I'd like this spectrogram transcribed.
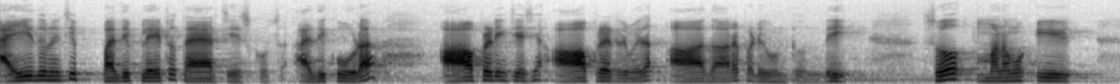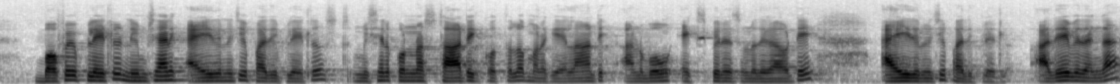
ఐదు నుంచి పది ప్లేట్లు తయారు చేసుకోవచ్చు. అది కూడా ఆపరేటింగ్ చేసే ఆపరేటర్ మీద ఆధారపడి ఉంటుంది. సో మనము ఈ బఫే ప్లేట్లు నిమిషానికి ఐదు నుంచి పది ప్లేట్లు మిషన్ కొన్న స్టార్టింగ్ కొత్తలో మనకి ఎలాంటి అనుభవం ఎక్స్పీరియన్స్ ఉండదు కాబట్టి ఐదు నుంచి పది ప్లేట్లు. అదేవిధంగా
